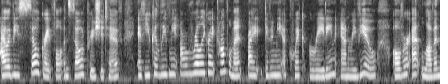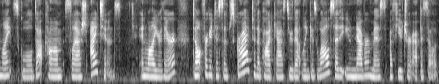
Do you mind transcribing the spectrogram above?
I would be so grateful and so appreciative if you could leave me a really great compliment by giving me a quick rating and review over at loveandlightschool.com slash iTunes. And while you're there, don't forget to subscribe to the podcast through that link as well so that you never miss a future episode.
